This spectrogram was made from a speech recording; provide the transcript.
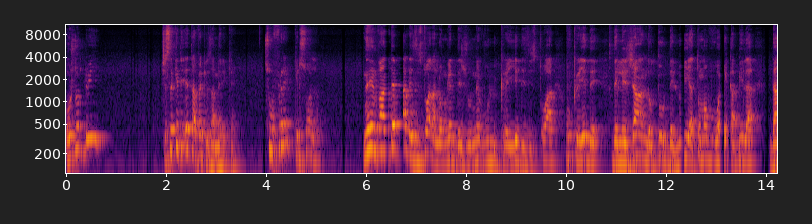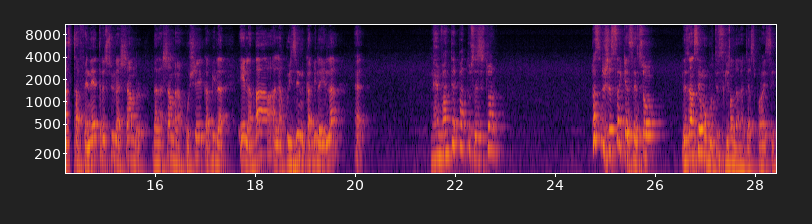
Aujourd'hui, Tshisekedi est avec les Américains. Souffrez qu'il soit là. N'inventez pas des histoires à longueur de journée, vous lui créez des histoires, vous créez des, des légendes autour de lui. À tout moment, vous voyez Kabila dans sa fenêtre, sur la chambre, dans la chambre à coucher, Kabila est là-bas, à la cuisine, Kabila est là. Hein? N'inventez pas toutes ces histoires. Parce que je sais que ce sont les anciens Mobutistes qui sont dans la diaspora ici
